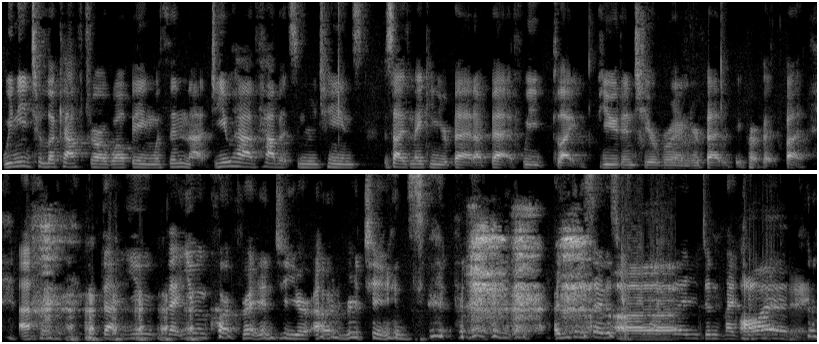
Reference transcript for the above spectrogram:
we need to look after our well-being within that. Do you have habits and routines besides making your bed? I bet if we like viewed into your room, your bed would be perfect. But um, that you that you incorporate into your own routines. are you going to say this was Uh, you didn't make? Ironing.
